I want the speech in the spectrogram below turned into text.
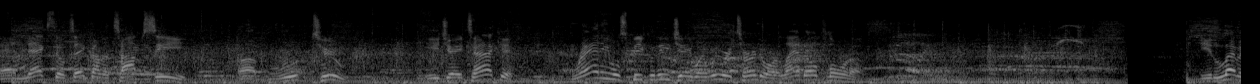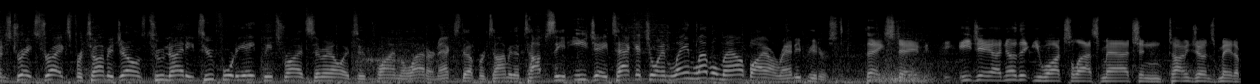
And next, he'll take on the top seed of Group 2, EJ Tackett. Randy will speak with EJ when we return to Orlando, Florida. 11 straight strikes for Tommy Jones. 290, 248 beats Ryan Ciminelli to climb the ladder. Next up for Tommy, the top seed, EJ Tackett, joined lane level now by our Randy Pedersen. Thanks, Dave. EJ, I know that you watched the last match and Tommy Jones made a,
